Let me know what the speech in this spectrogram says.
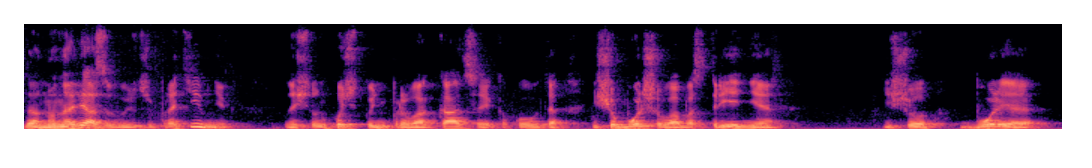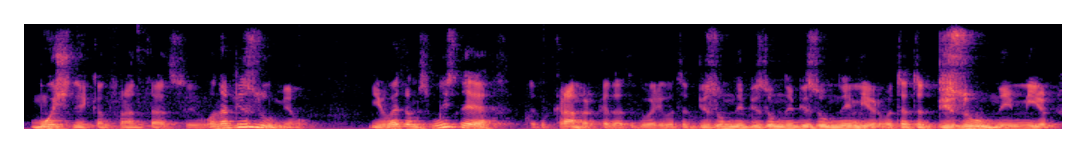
Да, но навязывает же противник, значит, он хочет какой-нибудь провокации, какого-то еще большего обострения, еще более мощной конфронтации. Он обезумел. И в этом смысле, это Крамер когда-то говорил, этот безумный, безумный, безумный мир. Вот этот безумный мир,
